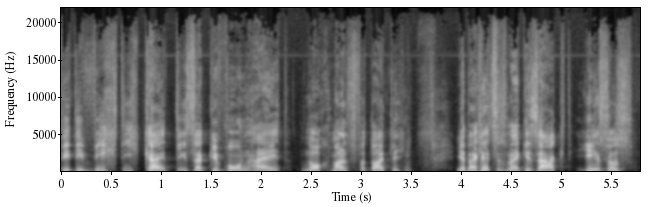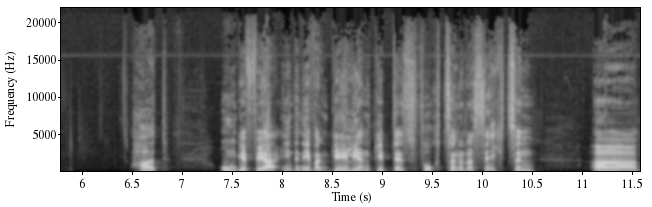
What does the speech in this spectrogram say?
die die Wichtigkeit dieser Gewohnheit nochmals verdeutlichen. Ich habe euch letztes Mal gesagt, Jesus hat ungefähr in den Evangelien gibt es 15 oder 16 äh,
